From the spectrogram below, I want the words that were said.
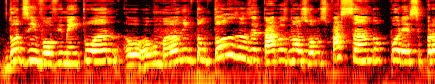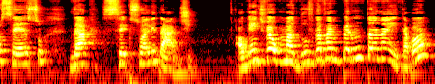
do desenvolvimento humano, então todas as etapas nós vamos passando por esse processo da sexualidade. Alguém tiver alguma dúvida, vai me perguntando aí, tá bom?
